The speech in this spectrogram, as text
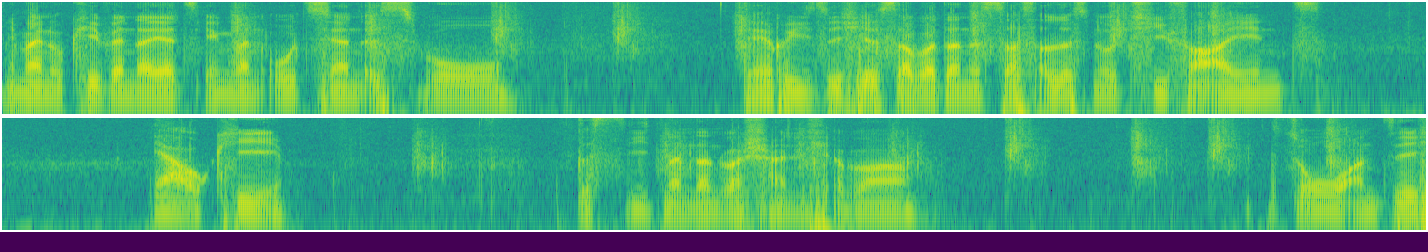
Ich meine, okay, wenn da jetzt irgendwann Ozean ist, wo der riesig ist, aber dann ist das alles nur Tiefe 1. Ja, okay. Das sieht man dann wahrscheinlich, aber so an sich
